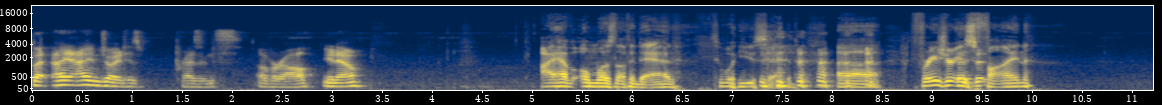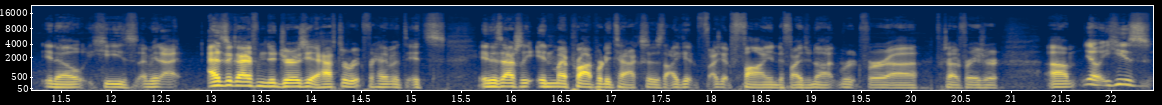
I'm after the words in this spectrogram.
but I, I enjoyed his presence overall. You know. I have almost nothing to add to what you said. uh, Frazier is, is fine. You know, he's. I mean, I as a guy from New Jersey, I have to root for him. It's, it's it is actually in my property taxes. I get I get fined if I do not root for uh, for Todd Frazier. Um, you know, he's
